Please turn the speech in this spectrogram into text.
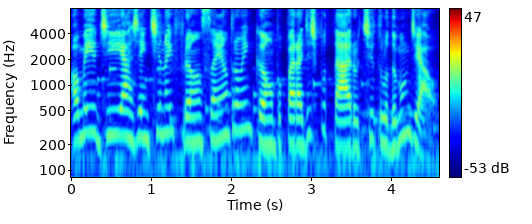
Ao meio-dia, Argentina e França entram em campo para disputar o título do Mundial.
